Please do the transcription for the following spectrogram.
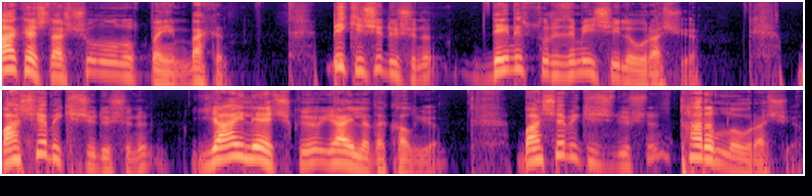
Arkadaşlar şunu unutmayın bakın. Bir kişi düşünün deniz turizmi işiyle uğraşıyor. Başka bir kişi düşünün yaylaya çıkıyor yaylada kalıyor. Başka bir kişi düşünün tarımla uğraşıyor.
